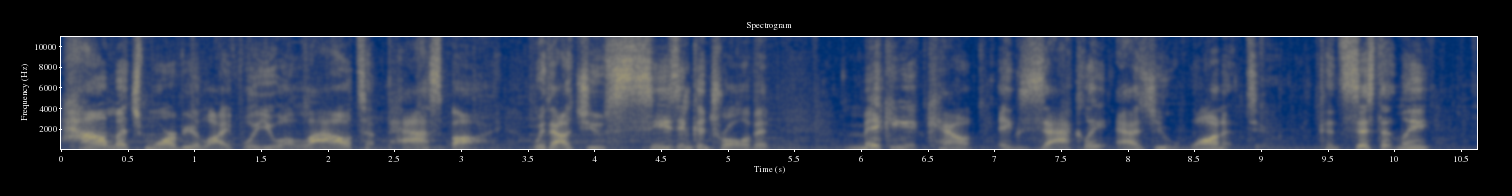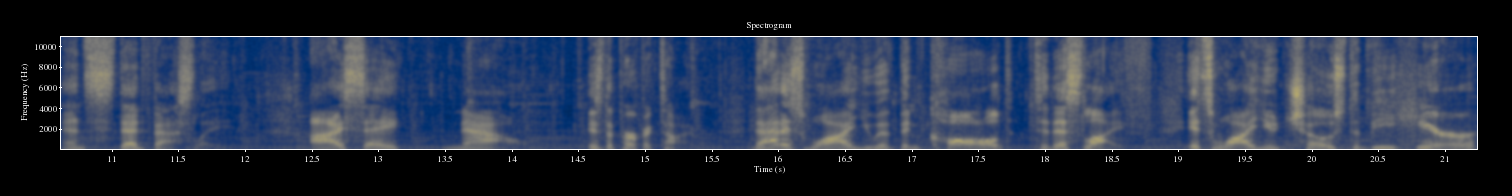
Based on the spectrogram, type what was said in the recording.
How much more of your life will you allow to pass by without you seizing control of it, making it count exactly as you want it to, consistently and steadfastly? I say now is the perfect time. That is why you have been called to this life. It's why you chose to be here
